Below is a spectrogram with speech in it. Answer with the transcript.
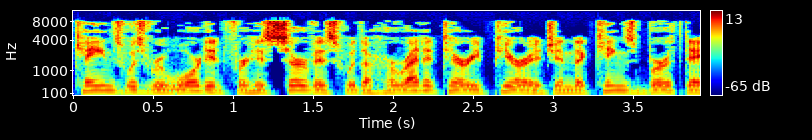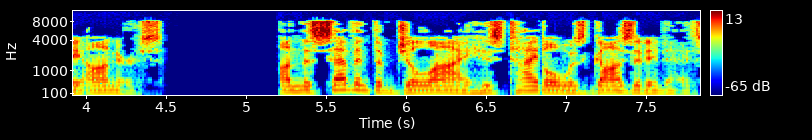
Keynes was rewarded for his service with a hereditary peerage in the King's Birthday Honours. On 7 July his title was gazetted as,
